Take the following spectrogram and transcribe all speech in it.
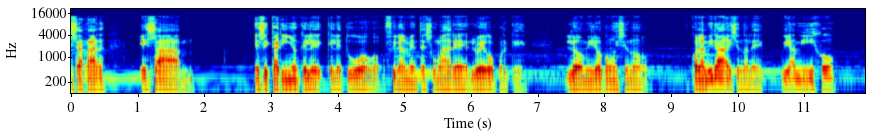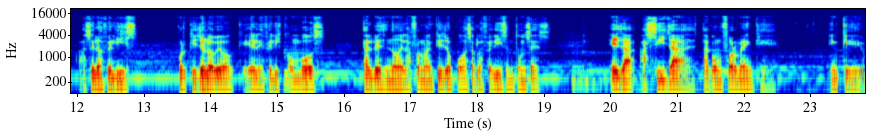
cerrar esa, ese cariño que le, que le tuvo finalmente su madre luego porque lo miró como diciendo, con la mirada diciéndole, cuida a mi hijo, hacelo feliz, porque yo lo veo que él es feliz con vos, tal vez no de la forma en que yo puedo hacerlo feliz, entonces ella así ya está conforme en que en que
